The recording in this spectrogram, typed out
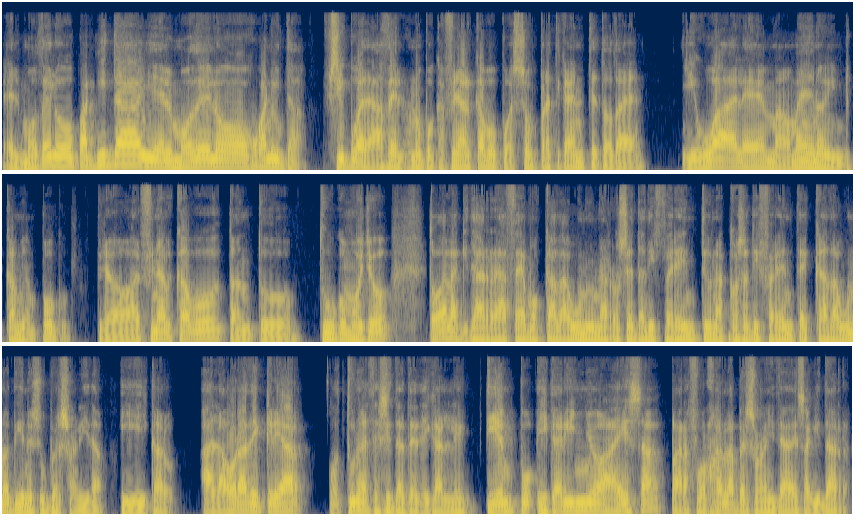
el modelo Paquita y el modelo Juanita, sí puedes hacerlo, ¿no? Porque al fin y al cabo, pues son prácticamente todas iguales, más o menos, y cambian poco. Pero al fin y al cabo, tanto tú como yo, todas las guitarras hacemos cada uno una roseta diferente, unas cosas diferentes, cada uno tiene su personalidad. Y claro, a la hora de crear, pues tú necesitas dedicarle tiempo y cariño a esa para forjar la personalidad de esa guitarra.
